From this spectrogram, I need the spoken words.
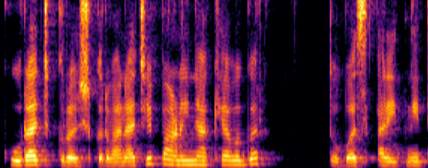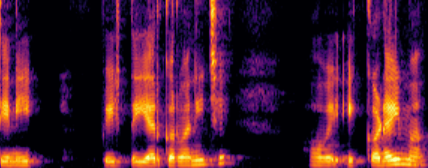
કોરા જ ક્રશ કરવાના છે પાણી નાખ્યા વગર. તો બસ આ રીતની તેની પેસ્ટ તૈયાર કરવાની છે. હવે એક કડાઈમાં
